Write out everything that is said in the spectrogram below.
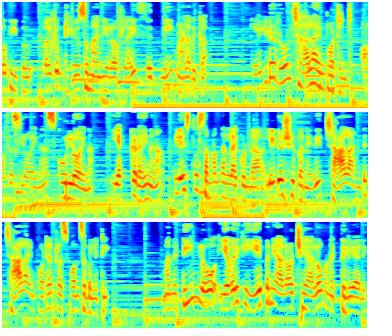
Hello people welcome to use manual of life with me Malavika leader role చాలా ఇంపార్టెంట్ ఆఫీస్లో అయినా స్కూల్లో అయినా ఎక్కడైనా ప్లేస్తో సంబంధం లేకుండా లీడర్షిప్ అనేది చాలా అంటే చాలా ఇంపార్టెంట్ రెస్పాన్సిబిలిటీ మన టీంలో ఎవరికి ఏ పని అలాట్ చేయాలో మనకు తెలియాలి.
